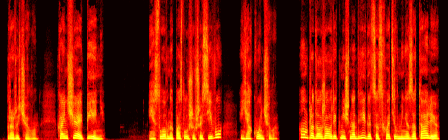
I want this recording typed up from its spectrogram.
— прорычал он, — «кончай, пень». И, словно послушавшись его, я кончила. Он продолжал ритмично двигаться, схватил меня за талию,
